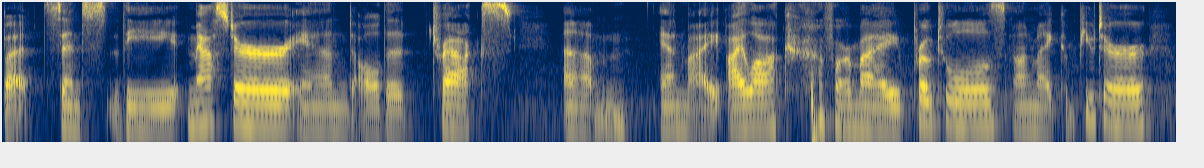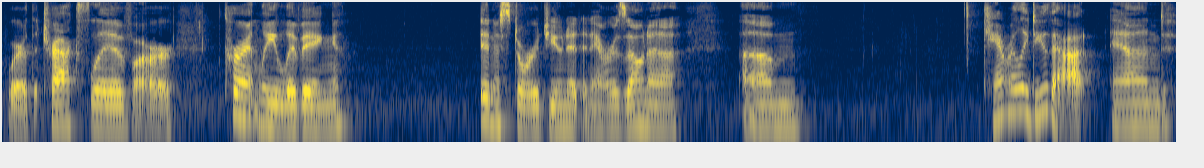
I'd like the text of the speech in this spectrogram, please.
but since the master and all the tracks um, and my iLok for my Pro Tools on my computer, where the tracks live, are currently living in a storage unit in Arizona. Um, can't really do that. And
